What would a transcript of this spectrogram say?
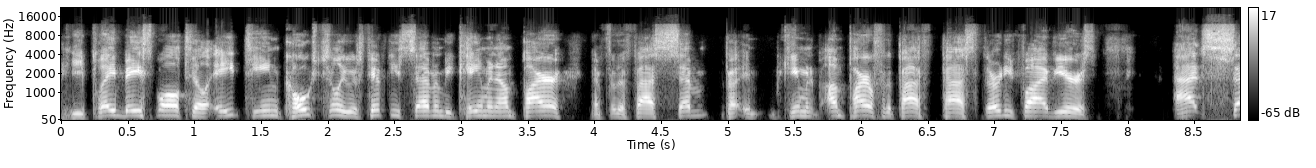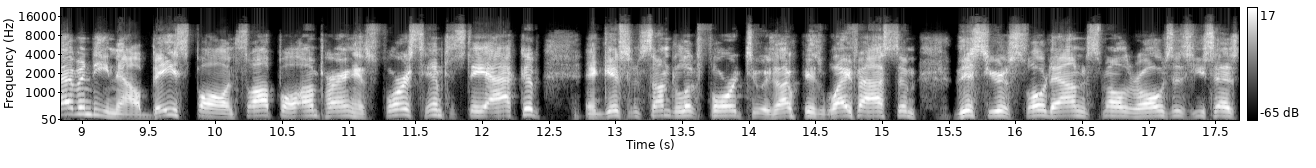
He played baseball till 18, coached till he was 57, became an umpire, and for the past seven became an umpire for the past past 35 years. At 70 now, baseball and softball umpiring has forced him to stay active and gives him something to look forward to. His, wife asked him this year to slow down and smell the roses. He says,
